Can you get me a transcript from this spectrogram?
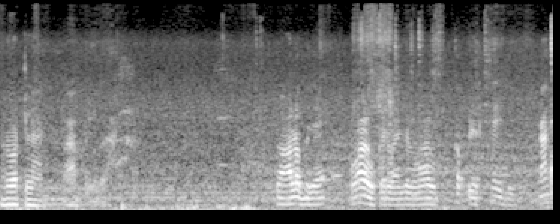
રોટલા. બાપરે વાહ તો હાલો બધા વાળું કરવા જો વાળું કપલેટ થઈ ગયું. હા?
